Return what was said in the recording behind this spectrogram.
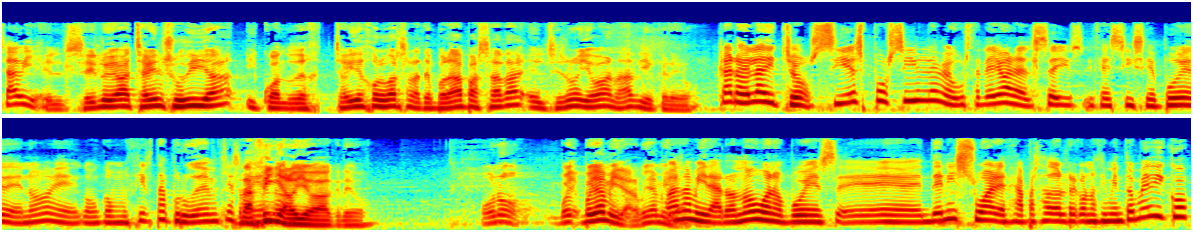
Xavi. El 6 lo llevaba Xavi en su día y cuando de- Xavi dejó el Barça la temporada pasada, el 6 no lo llevaba nadie, creo. Claro, él ha dicho, si es posible, me gustaría llevar el 6. Dice, si se puede, ¿no? Eh, con, con cierta prudencia. Rafinha lo llevaba, creo. ¿O no? Voy, voy a mirar, voy a mirar. Vas a mirar, ¿o no? Bueno, pues eh, Denis Suárez ha pasado el reconocimiento médico.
